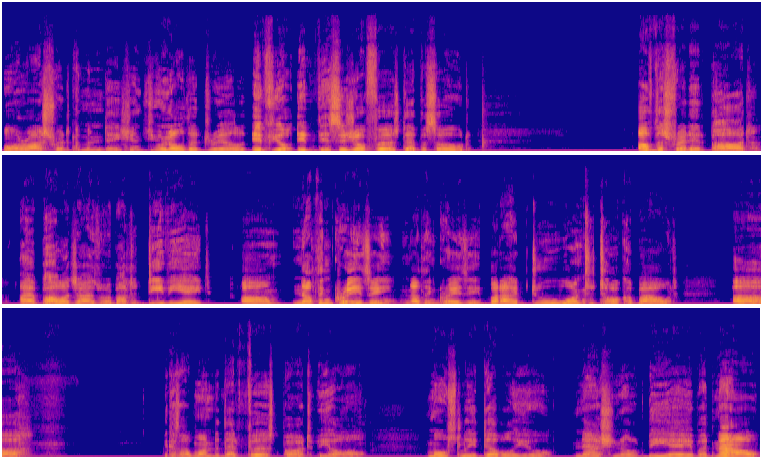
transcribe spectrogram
or our shred recommendations. You know the drill. If you're if this is your first episode of the Shredhead Pod, I apologize. We're about to deviate. Um, nothing crazy, nothing crazy, but I do want to talk about uh because I wanted that first part to be all mostly W national BA, but now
